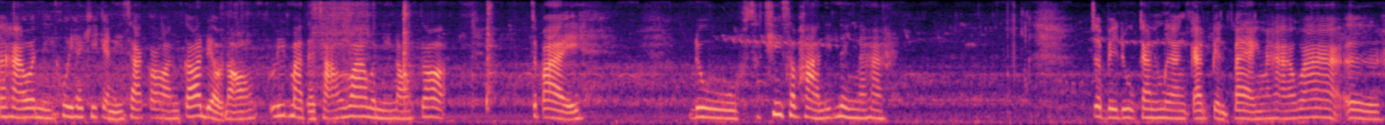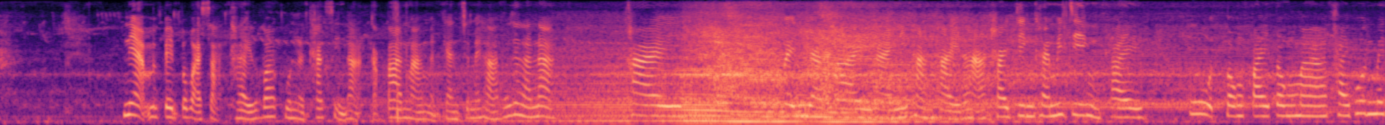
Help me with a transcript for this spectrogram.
นะคะ วันนี้คุยให้คิดกับนิชากร ก็เดี๋ยวน้องรีบมาแต่เช้าว่าวันนี้น้องก็จะไปดูที่สะพานนิดนึงนะคะ จะไปดูการเมืองการเปลี่ยนแปลงนะคะว่าเออ เนี่ยมันเป็นประวัติศาสตร์ไทยเพราะว่าคุณทักษิณอะกลับบ้านมาเหมือนกันใช่ไหมคะ เพราะฉะนั้นน่ะใครเป็นอย่างไรในนิทานไทยนะคะ ใครจริงใครไม่จริง ใครพูดตรงไปตรงมา ใครพูดไม่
